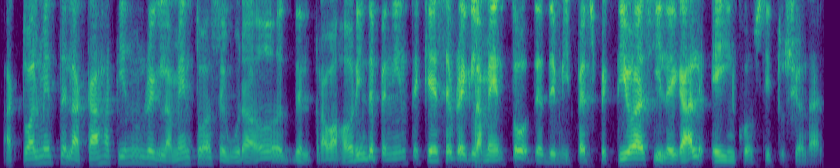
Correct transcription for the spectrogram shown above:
Actualmente la caja tiene un reglamento asegurado del trabajador independiente que ese reglamento, desde mi perspectiva, es ilegal e inconstitucional.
